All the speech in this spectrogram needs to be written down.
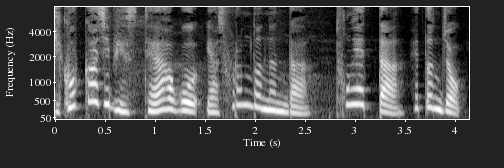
이거까지 비슷해 하고 야 소름 돋는다, 통했다 했던 적.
